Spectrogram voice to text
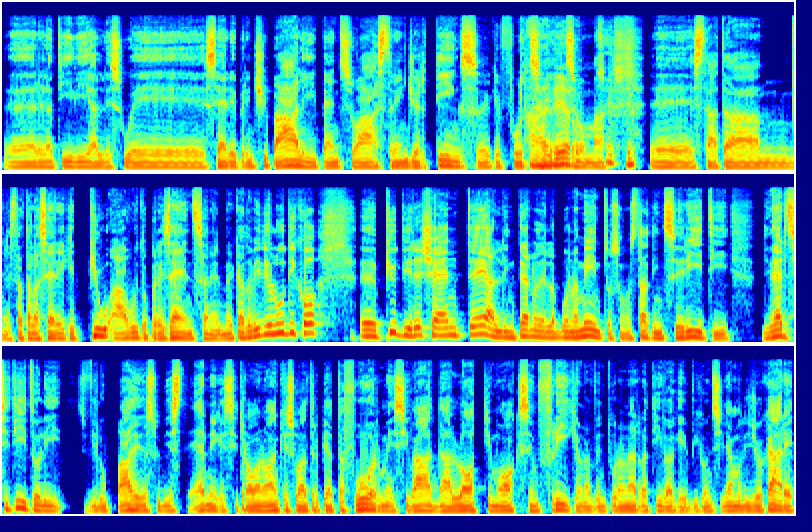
eh, relativi alle sue serie principali, penso a Stranger Things che forse ah, insomma sì, sì. È, stata, è, stata, la serie che più ha avuto presenza nel mercato videoludico, eh, più di recente all'interno dell'abbonamento sono stati inseriti diversi titoli sviluppati da studi esterni che si trovano anche su altre piattaforme, si va dall'ottimo Oxenfree che è un'avventura narrativa che vi consigliamo di giocare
